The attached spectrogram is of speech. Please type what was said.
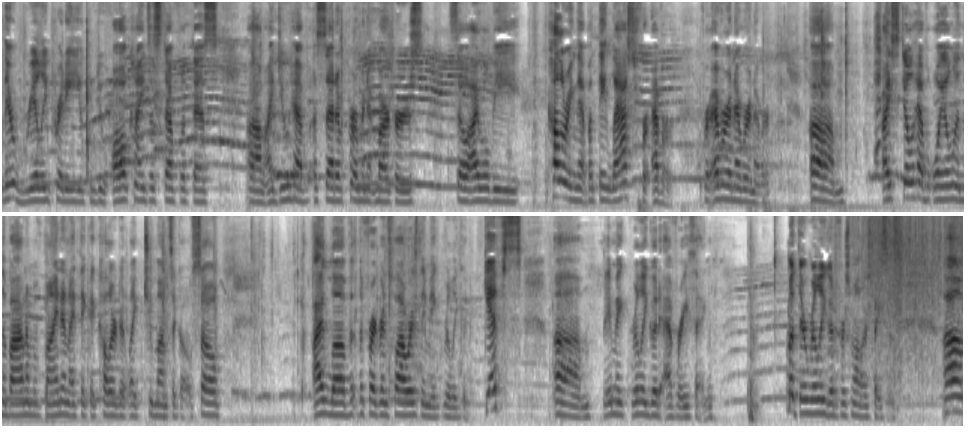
they're really pretty. You can do all kinds of stuff with this. Um, I do have a set of permanent markers, so I will be coloring that, but they last forever. Forever and ever and ever. Um, I still have oil in the bottom of mine, and I think I colored it like two months ago. So I love the fragrance flowers. They make really good gifts. Um, they make really good everything. But they're really good for smaller spaces. Um,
